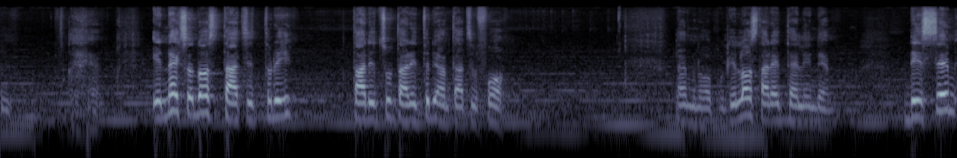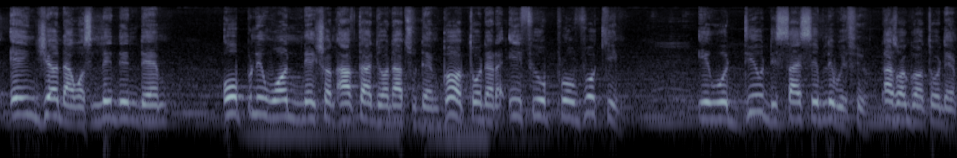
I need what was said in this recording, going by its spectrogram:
In Exodus 33, 32, 33, and 34. Let me know. The Lord started telling them. The same angel that was leading them, opening one nation after the other to them. God told them that if you provoke him, he will deal decisively with you. That's what God told them.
